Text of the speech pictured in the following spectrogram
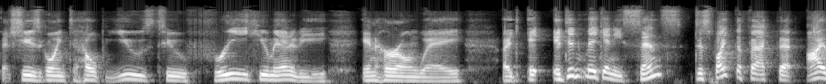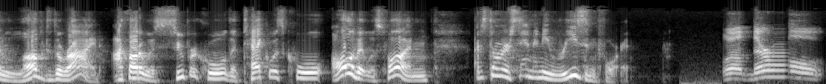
that she's going to help use to free humanity in her own way. Like it, it didn't make any sense, despite the fact that I loved the ride. I thought it was super cool. The tech was cool. All of it was fun. I just don't understand any reason for it. Well, their whole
